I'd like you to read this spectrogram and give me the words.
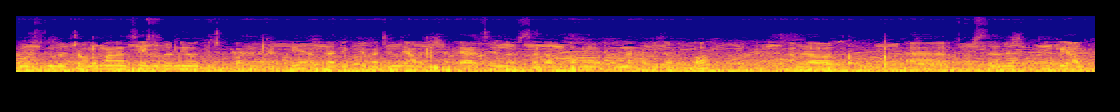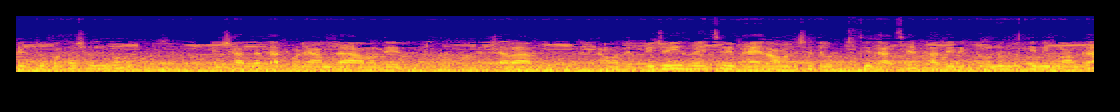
কোর্সগুলো চলমান আছে, এগুলো নিয়েও কিছু কথা থাকবে। আপনারা দেখতে পাচ্ছেন যে আমাদের সাথে আছেন ওস্তাদ আবুল মোহাম্মদ আন্না হাফিজাবুল্লাহ আমরা ওস্তাদের থেকে অল্প একটু কথা শুনব, ইনশাআল্লাহ। তারপরে আমরা আমাদের, যারা আমাদের বিজয়ী হয়েছে ভাইয়েরা আমাদের সাথে উপস্থিত আছে, তাদের একটু অনুভূতি নিব আমরা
